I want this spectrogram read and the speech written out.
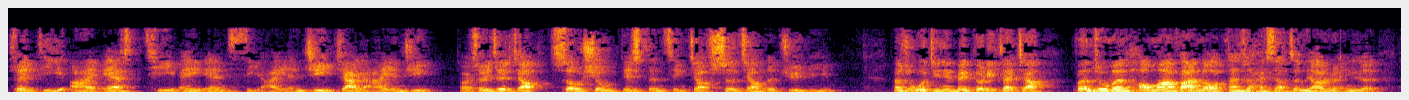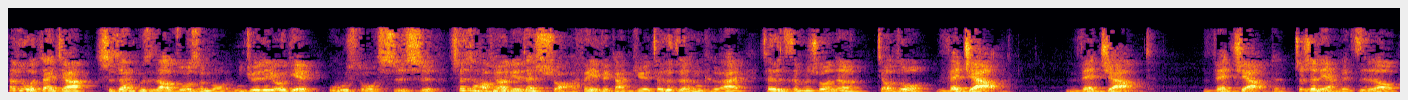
所以 d i s t a n c i n g 加个 i n g，啊，所以这叫 social distancing，叫社交的距离。那如果今天被隔离在家，不能出门，好麻烦哦。但是还是要真的要忍一忍。那如果在家实在不知道做什么，你觉得有点无所事事，甚至好像有点在耍废的感觉，这个字很可爱。这个字怎么说呢？叫做 veg out，veg out，veg out，这是两个字哦。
